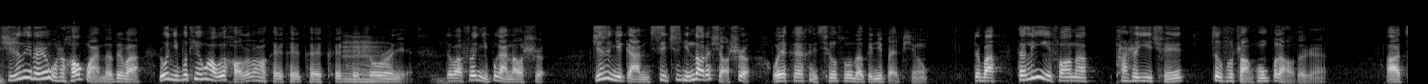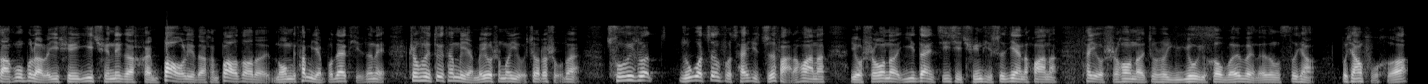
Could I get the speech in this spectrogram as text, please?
体制内的人我是好管的，对吧？如果你不听话，我有好多办法可以可以可以可以可以收拾你，对吧？说你不敢闹事，即使你敢，其实你闹点小事，我也可以很轻松的给你摆平，对吧？但另一方呢？他是一群政府掌控不了的人，啊，掌控不了的一群一群那个很暴力的、很暴躁的农民，他们也不在体制内，政府对他们也没有什么有效的手段。除非说，如果政府采取执法的话呢，有时候呢，一旦激起群体事件的话呢，他有时候呢，就是又和维稳的这种思想不相符合，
